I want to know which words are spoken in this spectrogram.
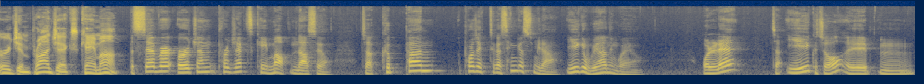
urgent projects came up. several urgent projects came up 나왔어요. 자, 급한 프로젝트가 생겼습니다. 이 얘기를 왜 하는 거예요? 원래 자, 이 그죠? 이, 음,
